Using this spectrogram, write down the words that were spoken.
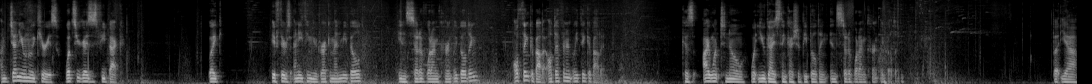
I'm genuinely curious. What's your guys' feedback? Like, if there's anything you'd recommend me build instead of what I'm currently building, I'll think about it. I'll definitely think about it. Because I want to know what you guys think I should be building instead of what I'm currently building. But yeah.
